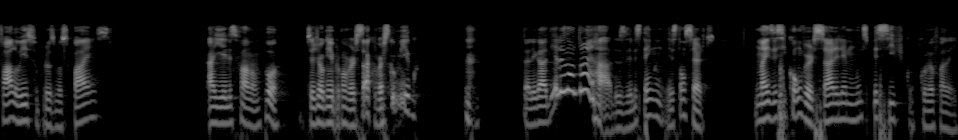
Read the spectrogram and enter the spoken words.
falo isso para os meus pais, aí eles falam: pô, precisa de alguém para conversar? Conversa comigo. tá ligado? E eles não estão errados, eles têm, eles estão certos. Mas esse conversar, ele é muito específico, como eu falei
